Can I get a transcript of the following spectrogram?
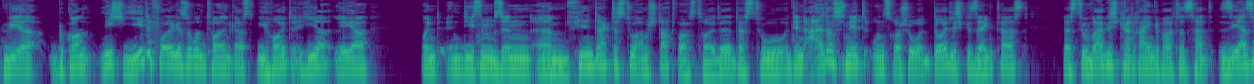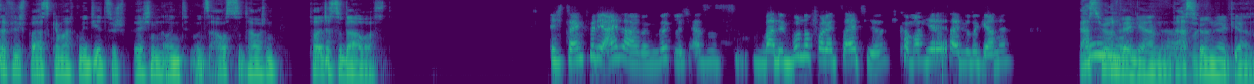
Wir bekommen nicht jede Folge so einen tollen Gast wie heute hier, Lea. Und in diesem Sinn, ähm, vielen Dank, dass du am Start warst heute, dass du den Altersschnitt unserer Show deutlich gesenkt hast, dass du Weiblichkeit reingebracht hast. Hat sehr, sehr viel Spaß gemacht, mit dir zu sprechen und uns auszutauschen. Toll, dass du da warst. Ich danke für die Einladung, wirklich. Also es war eine wundervolle Zeit hier. Ich komme auch jederzeit wieder gerne. Das hören wir gern, das hören wir gern.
